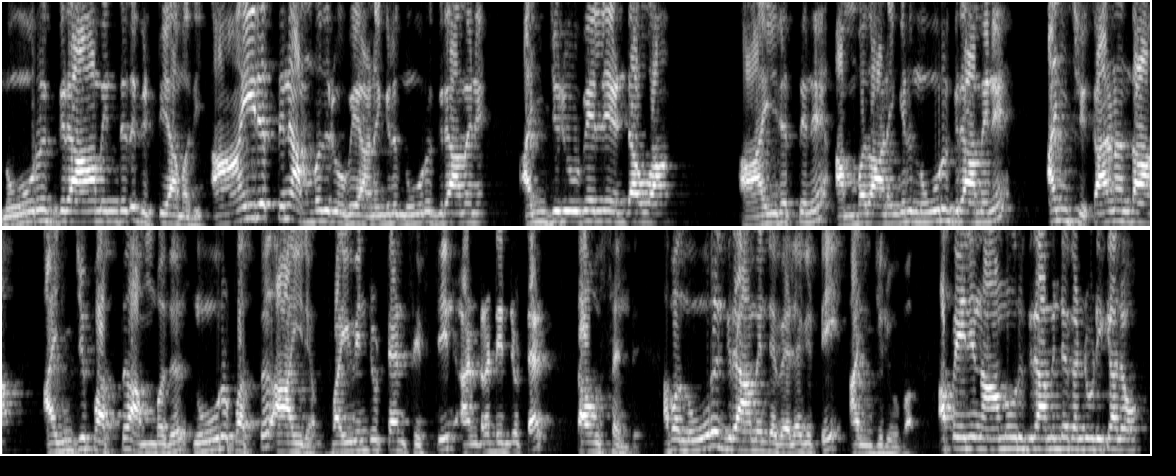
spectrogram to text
നൂറ് ഗ്രാമിന്റെത് കിട്ടിയാൽ മതി. ആയിരത്തിന് അമ്പത് രൂപയാണെങ്കിൽ നൂറ് ഗ്രാമിന് അഞ്ച് രൂപയല്ലേ ഉണ്ടാവുക? ആയിരത്തിന് അമ്പതാണെങ്കിൽ നൂറ് ഗ്രാമിന് അഞ്ച്. കാരണം എന്താ? അഞ്ച് പത്ത് അമ്പത് നൂറ് പത്ത് ആയിരം. Five into ten fifteen hundred into ten thousand അപ്പൊ നൂറ് ഗ്രാമിന്റെ വില കിട്ടി അഞ്ച് രൂപ. അപ്പൊ ഇനി നാനൂറ് ഗ്രാമിന്റെ കണ്ടുപിടിക്കാലോ?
